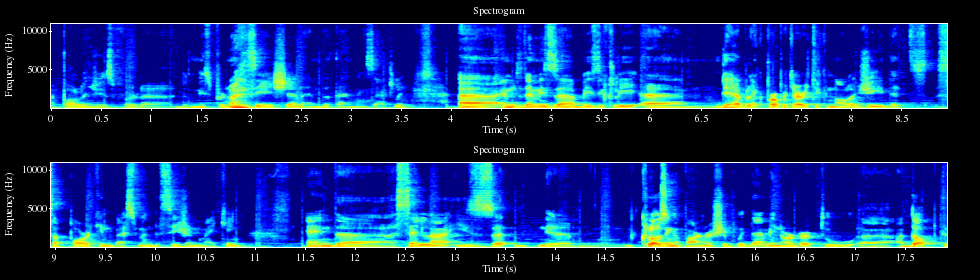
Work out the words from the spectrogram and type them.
Apologies for the, mispronunciation and the mispronunciation, M.M. exactly. Uh, M.M is uh, basically, um, they have like proprietary technology that support investment decision making. And uh, Sella is uh, closing a partnership with them in order to uh, adopt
